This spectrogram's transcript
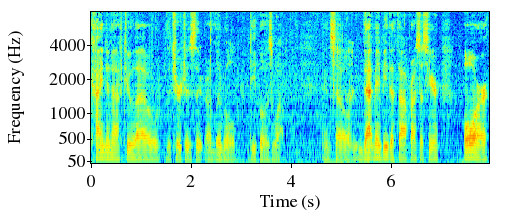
kind enough to allow the churches that are liberal DEPO as well? And so that may be the thought process here. Or,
